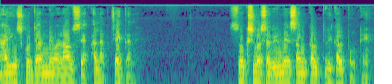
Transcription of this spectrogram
आई, उसको जानने वाला उससे अलग चैतन्य सूक्ष्म शरीर में संकल्प विकल्प होते हैं।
